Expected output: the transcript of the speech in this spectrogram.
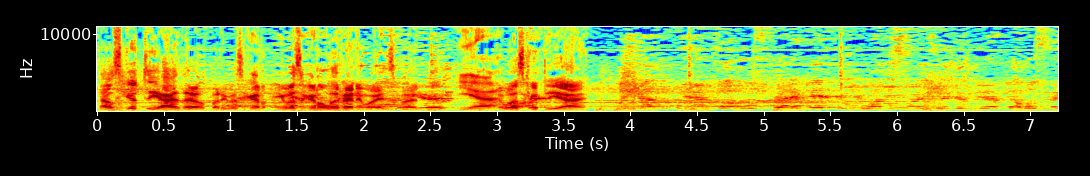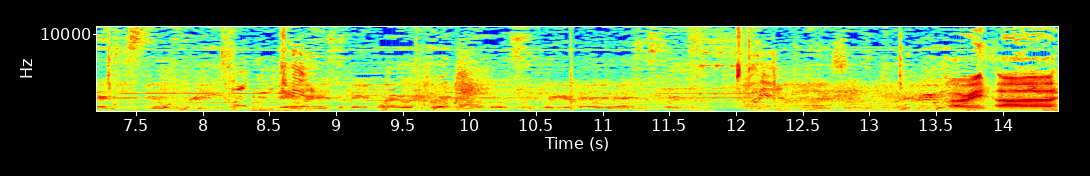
That was good DI though, but he wasn't gonna he wasn't gonna live anyways. But Yeah. it was good DI. We have the PM doubles bracket. If you want to start doing PM doubles matches, feel free. Melee is the main priority right now, though, so play your melee matches first. All right. Uh,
